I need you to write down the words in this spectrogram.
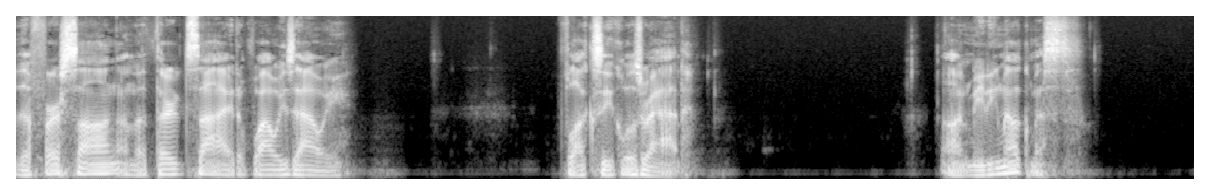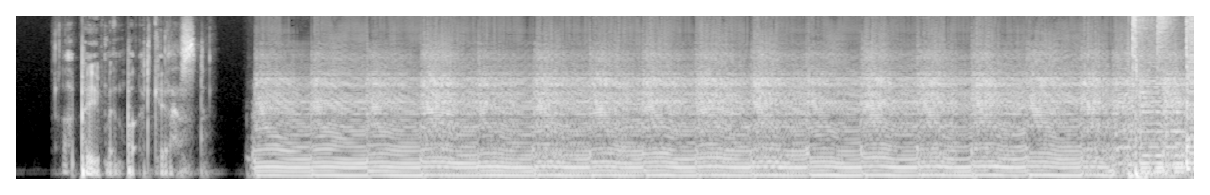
the first song on the third side of Wowee Zowee. Flux equals rad. On Meeting Malkmus, a pavement podcast. Don't you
